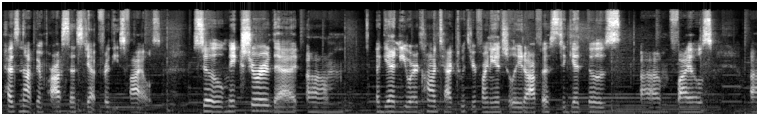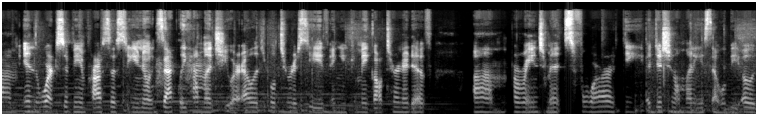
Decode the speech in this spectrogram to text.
has not been processed yet for these files. So make sure that, um, again, you are in contact with your financial aid office to get those um, files um, in the works of being processed so you know exactly how much you are eligible to receive and you can make alternative um, arrangements for the additional monies that will be owed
